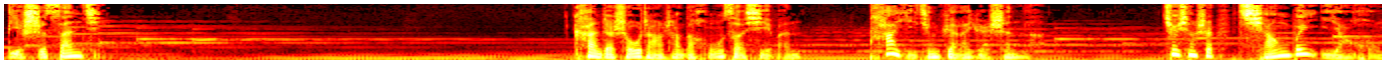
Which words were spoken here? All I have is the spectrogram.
第十三集，看着手掌上的红色细纹，它已经越来越深了，就像是蔷薇一样红。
